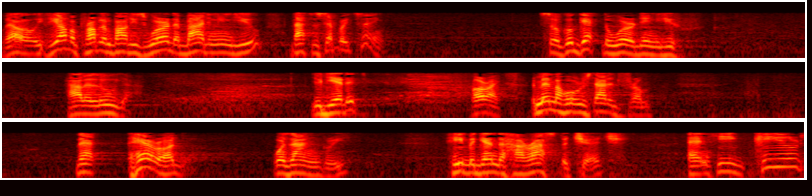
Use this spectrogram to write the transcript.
Well, if you have a problem about His Word abiding in you, that's a separate thing. So go get the Word in you. Hallelujah. You get it? All right. Remember where we started from that Herod was angry. He began to harass the church and he killed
